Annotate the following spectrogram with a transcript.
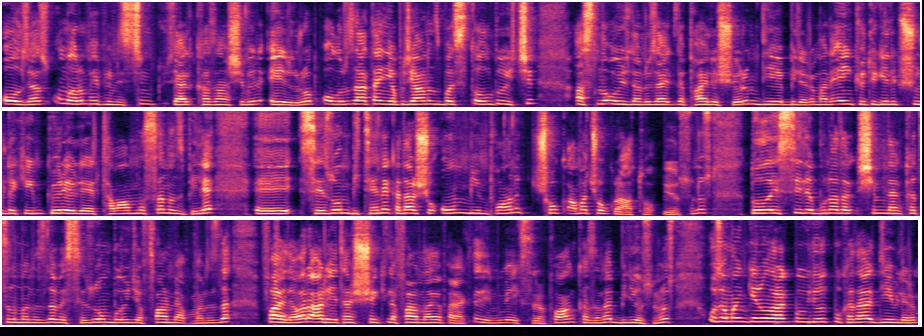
olacağız. Umarım hepimiz için güzel kazançlı bir airdrop olur. Zaten yapacağınız basit olduğu için aslında o yüzden özellikle paylaşıyorum diyebilirim. Hani en kötü gelip şuradaki görevleri tamamlasanız bile e, sezon bitene kadar şu 10.000 puanı çok ama çok rahat topluyorsunuz. Dolayısıyla buna da şimdiden katılmanızda ve sezon boyunca farm yapmanızda fayda var. Ayrıca şu şekilde farmlar yaparak dediğim gibi ekstra puan kazanabiliyorsunuz. O zaman genel olarak bu videoluk bu kadar diyebilirim.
